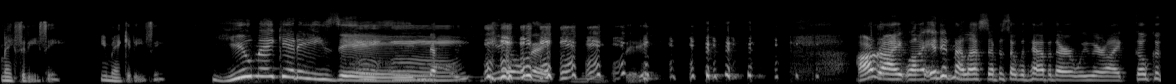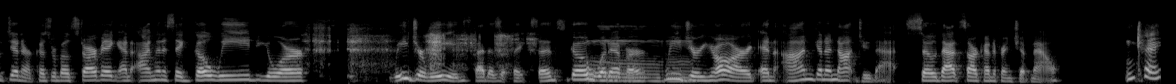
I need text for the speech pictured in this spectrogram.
Makes it easy. You make it easy. You make it easy. No, you make it easy. All right. Well, I ended my last episode with Heather. We were like, go cook dinner because we're both starving. And I'm going to say, go weed your weed your weeds. That doesn't make sense. Go whatever, mm. weed mm-hmm. your yard. And I'm going to not do that. So that's our kind of friendship now. Okay.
